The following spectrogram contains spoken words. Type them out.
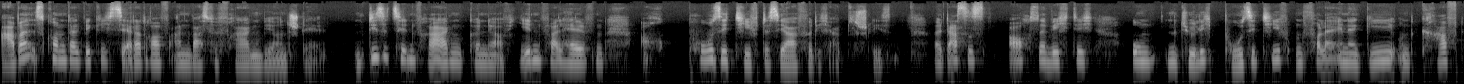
Aber es kommt halt wirklich sehr darauf an, was für Fragen wir uns stellen. Und diese zehn Fragen können dir auf jeden Fall helfen, auch positiv das Jahr für dich abzuschließen. Weil das ist auch sehr wichtig, um natürlich positiv und voller Energie und Kraft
